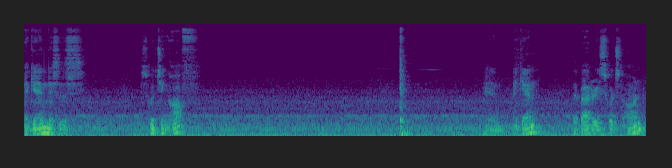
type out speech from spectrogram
Again this is switching off. And again the battery switched on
